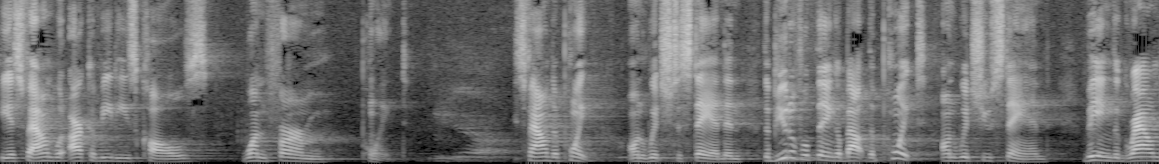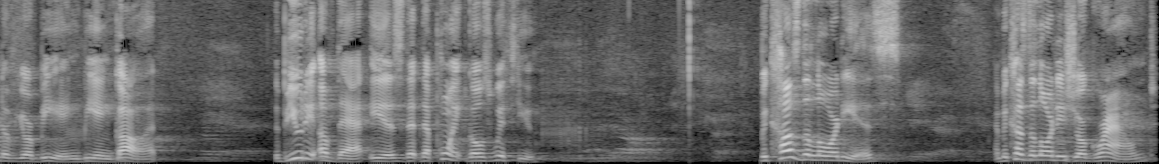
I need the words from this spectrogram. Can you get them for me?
He has found what Archimedes calls one firm point. He's found a point on which to stand. And the beautiful thing about the point on which you stand being the ground of your being, being God, the beauty of that is that the point goes with you. Because the Lord is, and because the Lord is your ground,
